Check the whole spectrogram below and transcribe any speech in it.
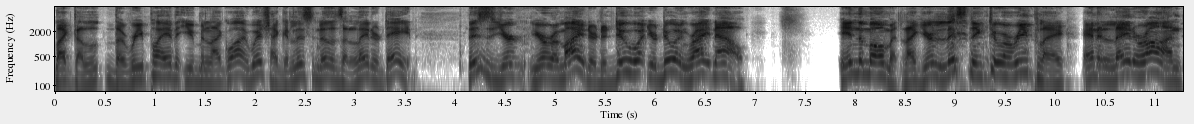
like the the replay that you've been like, "Well, I wish I could listen to this at a later date." This is your your reminder to do what you're doing right now. In the moment, like you're listening to a replay and then later on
